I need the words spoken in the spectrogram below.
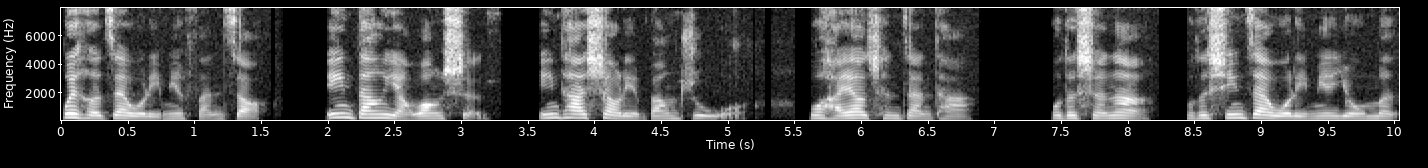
为何在我里面烦躁？应当仰望神，因他笑脸帮助我，我还要称赞他。我的神啊，我的心在我里面忧闷，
